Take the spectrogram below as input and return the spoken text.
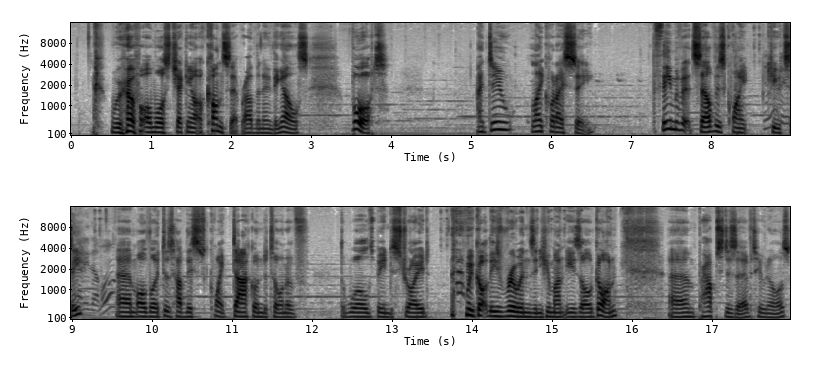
we're almost checking out a concept rather than anything else. But I do like what I see. The theme of it itself is quite cutesy, um, although it does have this quite dark undertone of the world's being destroyed. We've got these ruins and humanity is all gone. Um, perhaps deserved, who knows.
